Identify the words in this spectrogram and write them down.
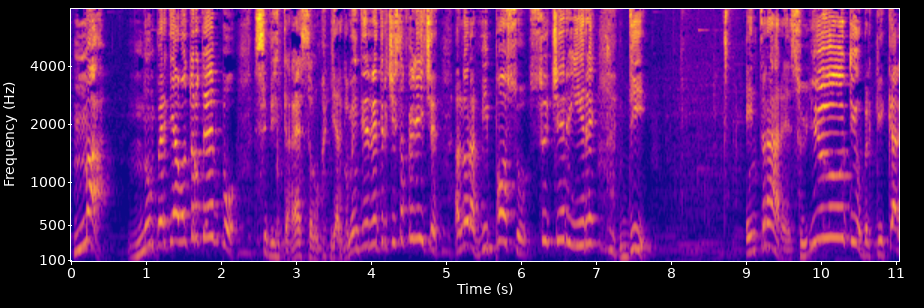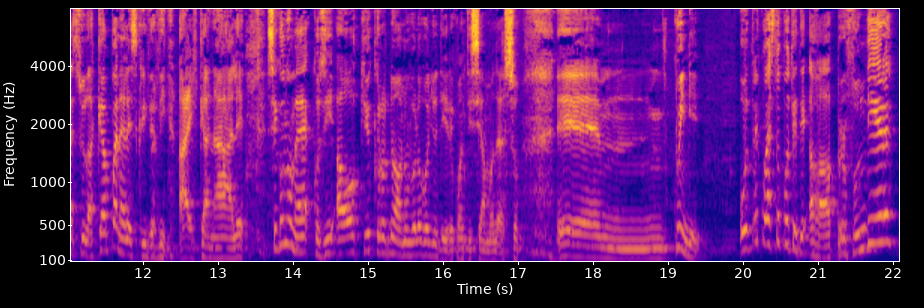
Ma non perdiamo altro tempo! Se vi interessano gli argomenti dell'elettricista felice, allora vi posso suggerire di entrare su YouTube, cliccare sulla campanella e iscrivervi al canale. Secondo me, così a occhio e croce, no, non ve lo voglio dire quanti siamo adesso. Ehm, quindi, oltre a questo, potete approfondire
